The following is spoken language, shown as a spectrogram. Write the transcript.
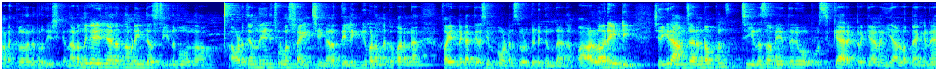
നടക്കുമെന്ന് പ്രതീക്ഷിക്കാം. നടന്നു കഴിഞ്ഞാൽ അത് നമ്മുടെ ഇൻഡസ്ട്രിയിൽ നിന്ന് പോകുന്ന അവിടെ ചെന്ന് കഴിഞ്ഞിട്ടുള്ള ഷൈൻ ചെയ്യും. കാരണം തെലുങ്ക് പടം എന്നൊക്കെ പറഞ്ഞ ഫൈറ്റിനൊക്കെ അത്യാവശ്യം ഇമ്പോർട്ടൻസ് കൊടുത്ത് എടുക്കുന്നതാണ് അപ്പോൾ ആളുടെ ഇടി. ശരിക്കും രാംചരന്റെ ഒപ്പം ചെയ്യുന്ന സമയത്ത് ഒരു ഓപ്പോസിറ്റ് ക്യാരക്ടറൊക്കെ ആണെങ്കിൽ ഇയാളൊപ്പം എങ്ങനെ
